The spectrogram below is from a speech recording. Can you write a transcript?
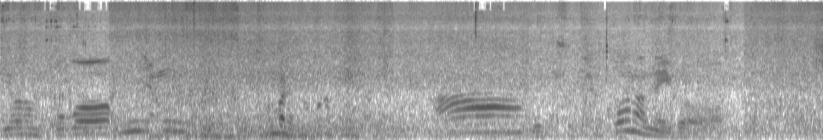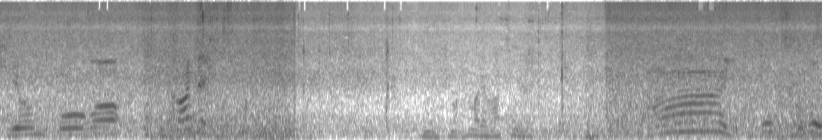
귀여운 보거. 안녕. 한 마리 더 걸었습니다. 아 이거 다 꺼놨네 이거. 귀여운 보거. 꺼져 음, 한 마리 왔습니다. 아 이거 보거.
